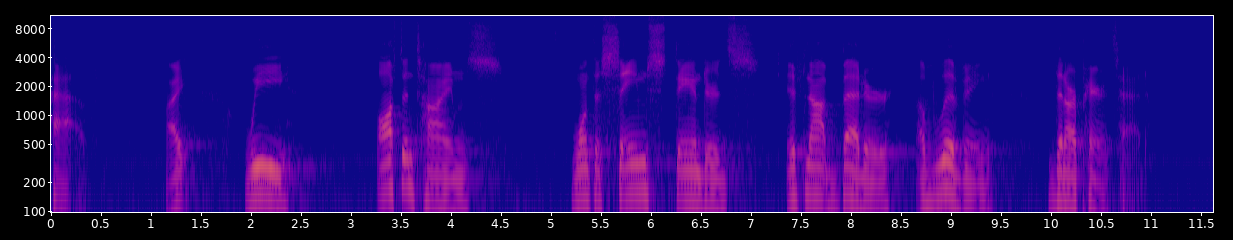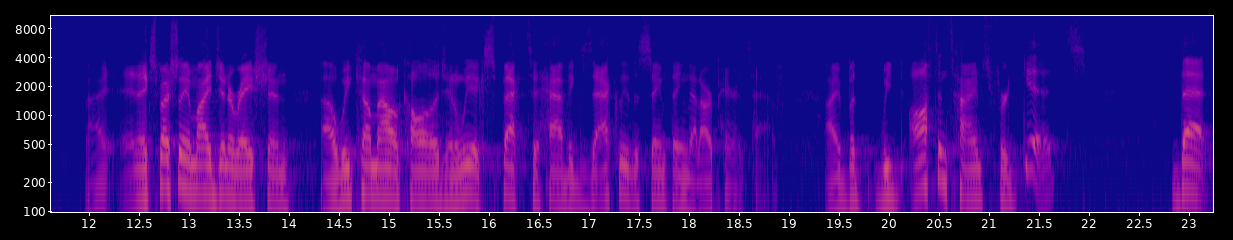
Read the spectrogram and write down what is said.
have. All right? We oftentimes want the same standards, if not better, of living than our parents had. Right? And especially in my generation, uh, we come out of college and we expect to have exactly the same thing that our parents have. Right? But we oftentimes forget that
